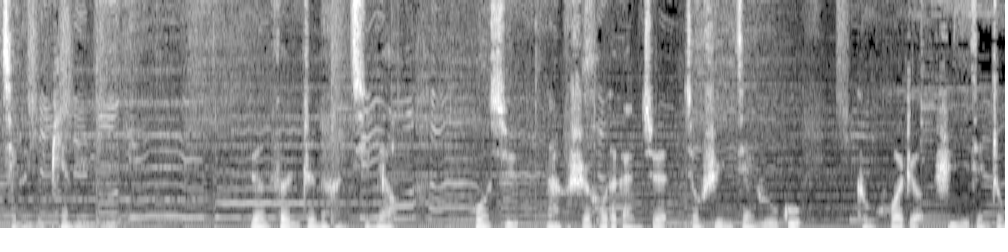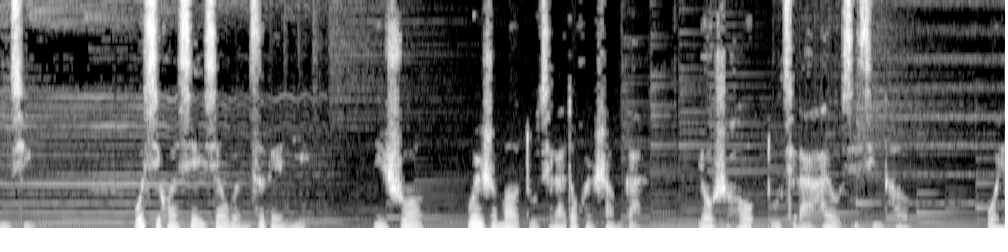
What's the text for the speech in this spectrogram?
起了一片涟漪。缘分真的很奇妙，或许那个时候的感觉就是一见如故，更或者是一见钟情。我喜欢写一些文字给你，你说。为什么读起来都很伤感？有时候读起来还有些心疼，我也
